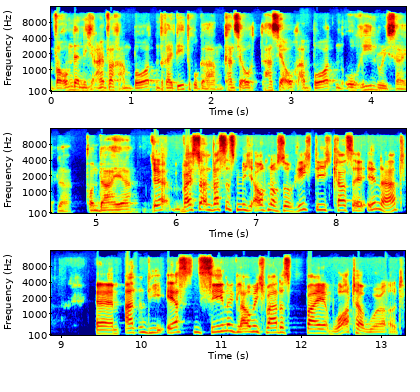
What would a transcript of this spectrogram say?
Warum denn nicht einfach an Bord einen 3D-Drucker haben? Kannst ja auch, hast ja auch an Bord einen Urin-Recycler. Von daher, Ja, weißt du, an was es mich auch noch so richtig krass erinnert? Ähm, an die ersten Szene, glaube ich, war das bei Waterworld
